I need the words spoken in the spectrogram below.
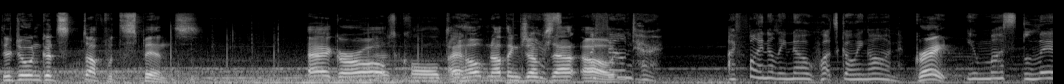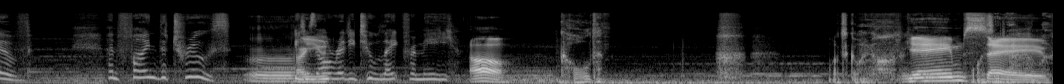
They're doing good stuff with the spins. Hey, girl. There's Colden. I hope nothing jumps Pierce, out. I Oh, found her. I finally know what's going on. great. You must live and find the truth. Uh, Are it is you- already too late for me. Oh, Colden? What's going on? game Was save.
